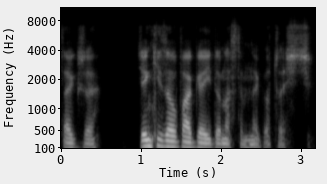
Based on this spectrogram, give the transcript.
Także dzięki za uwagę i do następnego. Cześć.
